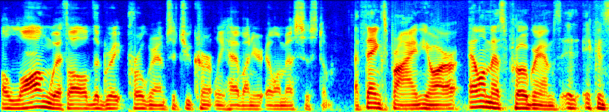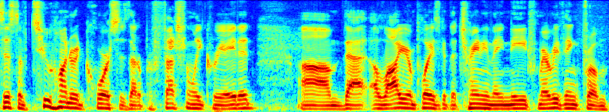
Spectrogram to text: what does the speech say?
along with all of the great programs that you currently have on your LMS system. Thanks, Brian. You know, our LMS programs, it, it consists of 200 courses that are professionally created um, that allow your employees to get the training they need from everything from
